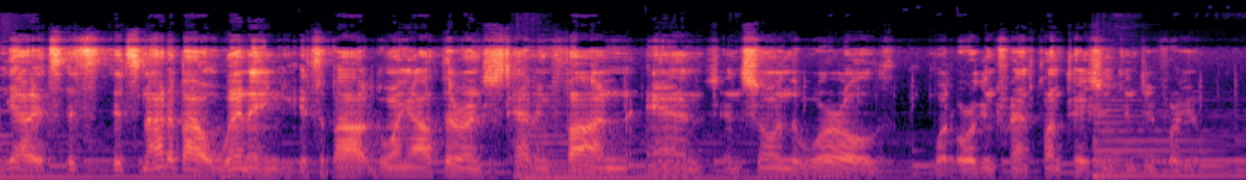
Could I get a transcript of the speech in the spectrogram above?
Yeah, it's it's it's not about winning. It's about going out there and just having fun and and showing the world what organ transplantation can do for you.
